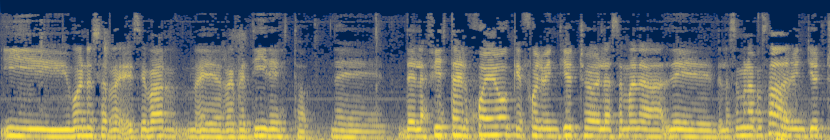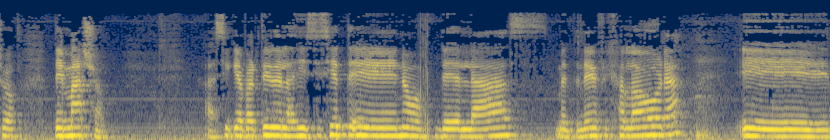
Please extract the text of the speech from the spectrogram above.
y bueno, se, se va a eh, repetir esto de, de, la fiesta del juego que fue el 28 de la semana de, de la semana pasada, el 28 de mayo. Así que a partir de las 17, no, de las me tendré que fijar la hora. eh,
